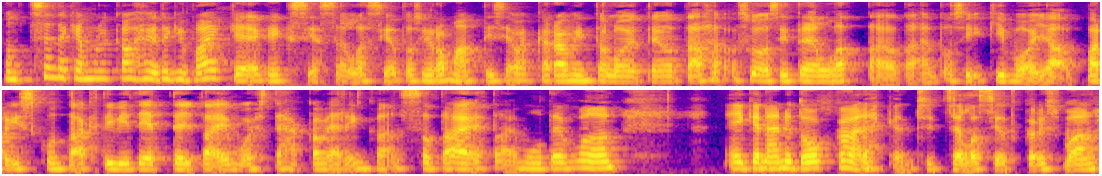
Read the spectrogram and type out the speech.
Mutta sen takia mun oli kauhean jotenkin vaikea keksiä sellaisia tosi romanttisia vaikka ravintoloita, joita suositella tai jotain tosi kivoja pariskunta-aktiviteetteja, joita ei voisi tehdä kaverin kanssa tai, tai muuten vaan. Eikä nämä nyt olekaan ehkä nyt sit sellaisia, jotka olisi vaan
